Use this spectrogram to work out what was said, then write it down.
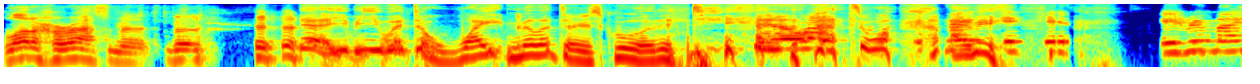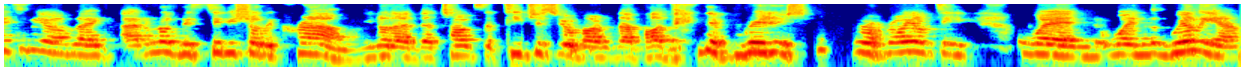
a lot of harassment, but Yeah, you you went to white military school in Indiana. You know what? That's why. I mean, it, it, it reminds me of like I don't know this TV show The Crown. You know that that talks that teaches you about about the British royalty when when William,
